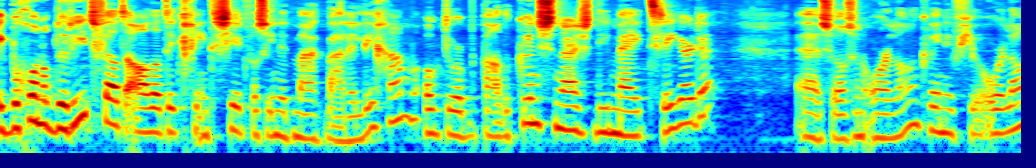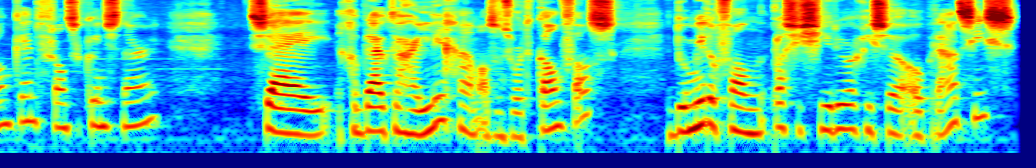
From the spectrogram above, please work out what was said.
Ik begon op de Rietveld al dat ik geïnteresseerd was in het maakbare lichaam. Ook door bepaalde kunstenaars die mij triggerden. Uh, zoals een Orlan. Ik weet niet of je Orlan kent, Franse kunstenaar. Zij gebruikte haar lichaam als een soort canvas. Door middel van plastisch chirurgische operaties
